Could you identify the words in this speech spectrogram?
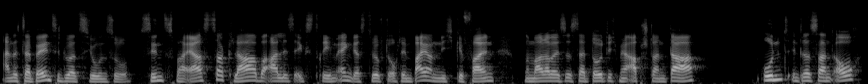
an der Tabellensituation so. Sind zwar Erster, klar, aber alles extrem eng. Das dürfte auch den Bayern nicht gefallen. Normalerweise ist da deutlich mehr Abstand da. Und interessant auch,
